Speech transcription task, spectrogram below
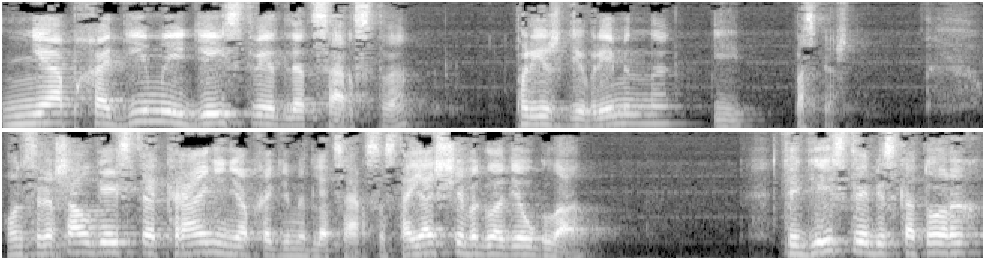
необходимые действия для царства преждевременно и поспешно. Он совершал действия крайне необходимые для царства, стоящие во главе угла. Те действия, без которых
